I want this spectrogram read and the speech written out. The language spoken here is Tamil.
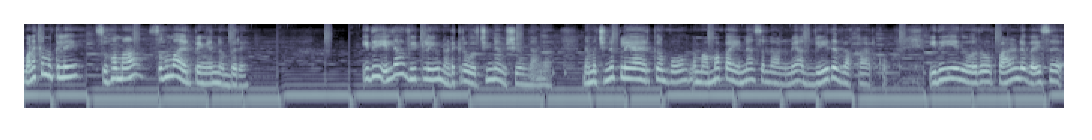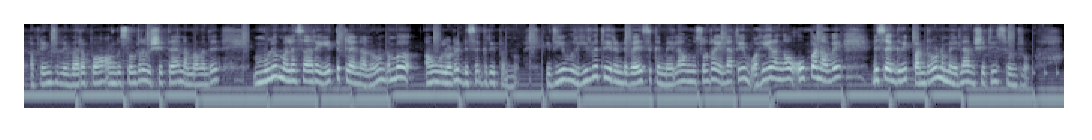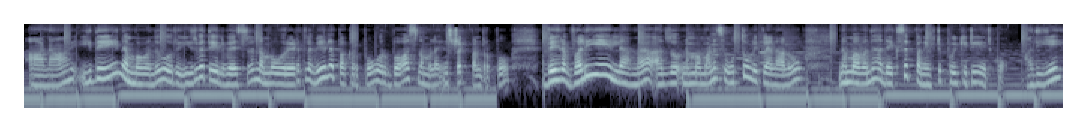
வணக்கம் மக்களே. சுகமா? சுகமாக இருப்பீங்கன்னு நம்புகிறேன் இது எல்லா வீட்லேயும் நடக்கிற ஒரு சின்ன விஷயம் தாங்க நம்ம சின்ன பிள்ளையாக இருக்கப்போ நம்ம அம்மா அப்பா என்ன சொன்னாலுமே அது வேத வாக்காக இருக்கும். இதே இது ஒரு ஒரு பன்னெண்டு வயசு அப்படின்னு சொல்லி வரப்போ அவங்க சொல்கிற விஷயத்த நம்ம வந்து முழு மனசார ஏற்றுக்கலைனாலும் நம்ம அவங்களோட டிஸ்அக்ரி பண்ணுவோம். இதே ஒரு இருபத்தி ரெண்டு வயசுக்கு மேலே அவங்க சொல்கிற எல்லாத்தையும் பகிரங்கம் ஓப்பனாகவே டிஸ்அக்ரி பண்ணுறோம் நம்ம எல்லா விஷயத்தையும் சொல்கிறோம் ஆனால் இதே நம்ம வந்து ஒரு இருபத்தேழு வயசில் நம்ம ஒரு இடத்துல வேலை பார்க்குறப்போ ஒரு பாஸ் நம்மளை இன்ஸ்ட்ரக்ட் பண்ணுறப்போ வேறு வழியே இல்லாமல் அது நம்ம மனசு ஒத்துழைக்கலைனாலும் நம்ம வந்து அதை அக்செப்ட் பண்ணிக்கிட்டு போய்கிட்டே இருக்கோம். அது ஏன்?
